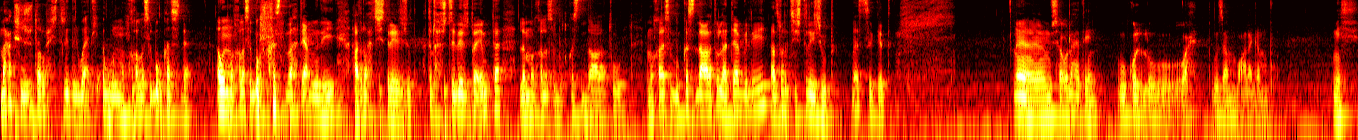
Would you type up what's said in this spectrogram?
معكش جوتا روح اشتري دلوقتي أول ما نخلص البودكاست ده. أول ما نخلص البودكاست ده هتعمل إيه؟ هتروح تشتري جوتا. هتروح تشتري جوتا إمتى؟ لما نخلص البودكاست ده على طول. لما نخلص البودكاست ده على طول هتعمل إيه؟ هتروح تشتري جوتا. بس كده. آه مش هقولها تاني. وكل واحد وذنبه على جنبه. ماشي.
